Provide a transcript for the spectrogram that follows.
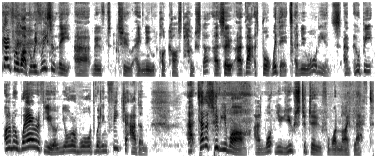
Been going for a while, but we've recently uh, moved to a new podcast hoster. Uh, so uh, that has brought with it a new audience um, who'll be unaware of you and your award winning feature, Adam. Uh, tell us who you are and what you used to do for One Life Left.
